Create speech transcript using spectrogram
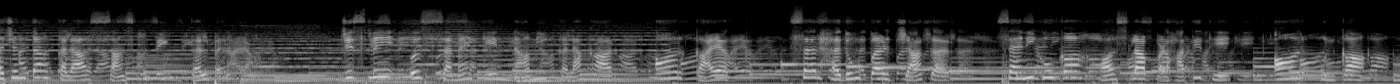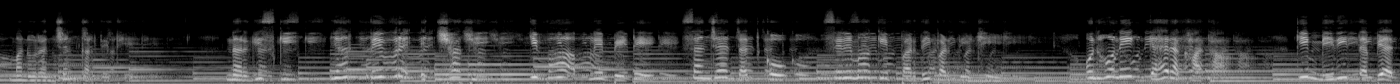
अजंता कला सांस्कृतिक दल बनाया, जिसमें उस समय के नामी कलाकार और गायक सरहदों पर जाकर सैनिकों का हौसला बढ़ाते थे और उनका मनोरंजन करते थे। नरगिस की यह तीव्र इच्छा थी कि वह अपने बेटे संजय दत्त को सिनेमा के पर्दे पर देखे। उन्होंने कह रखा था कि मेरी तबीयत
